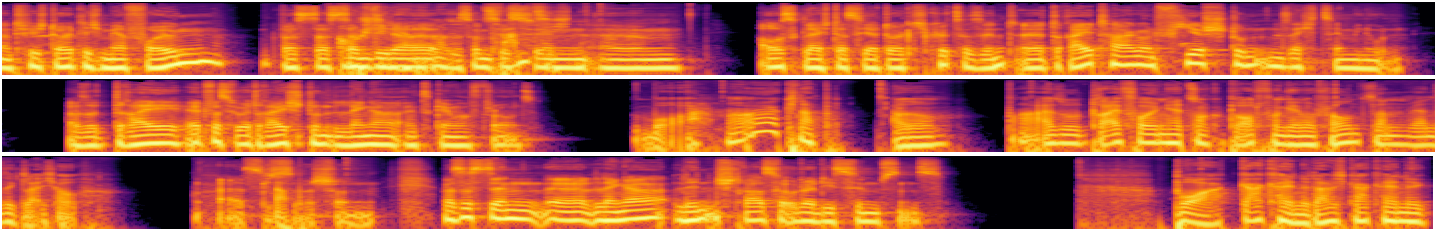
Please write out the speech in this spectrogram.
natürlich deutlich mehr Folgen, was das Oh, dann wieder immer so ein 20, bisschen ähm, ausgleicht, dass sie ja deutlich kürzer sind. Äh, drei Tage und vier Stunden 16 Minuten. Also drei, etwas über drei Stunden länger als Game of Thrones. Boah, ah, knapp. Also, also drei Folgen hätte es noch gebraucht von Game of Thrones, dann wären sie gleich auf. Ja, Das Knapp. ist aber schon. Was ist denn äh, länger, Lindenstraße oder die Simpsons? Boah, gar keine, da habe ich gar keine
